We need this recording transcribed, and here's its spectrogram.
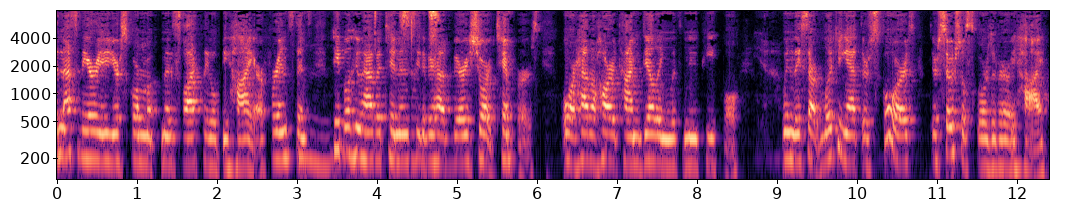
then that's an area your score most likely will be higher. For instance, mm-hmm. people who have a tendency to have very short tempers or have a hard time dealing with new people. Yeah. When they start looking at their scores, their social scores are very high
